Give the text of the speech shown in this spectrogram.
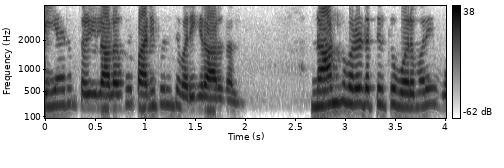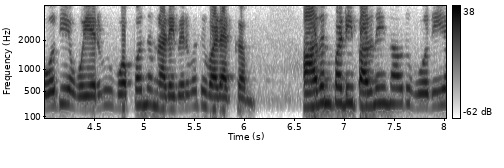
ஐயாயிரம் தொழிலாளர்கள் பணிபுரிந்து வருகிறார்கள். நான்கு வருடத்திற்கு ஒருமுறை ஊதிய உயர்வு ஒப்பந்தம் நடைபெறுவது வழக்கம். அதன்படி பதினைந்தாவது ஊதிய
